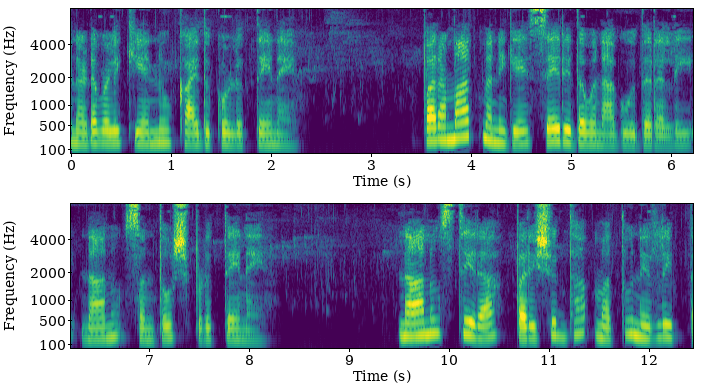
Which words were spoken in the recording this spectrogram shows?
ನಡವಳಿಕೆಯನ್ನು ಕಾಯ್ದುಕೊಳ್ಳುತ್ತೇನೆ. ಪರಮಾತ್ಮನಿಗೆ ಸೇರಿದವನಾಗುವುದರಲ್ಲಿ ನಾನು ಸಂತೋಷಪಡುತ್ತೇನೆ. ನಾನು ಸ್ಥಿರ, ಪರಿಶುದ್ಧ ಮತ್ತು ನಿರ್ಲಿಪ್ತ.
